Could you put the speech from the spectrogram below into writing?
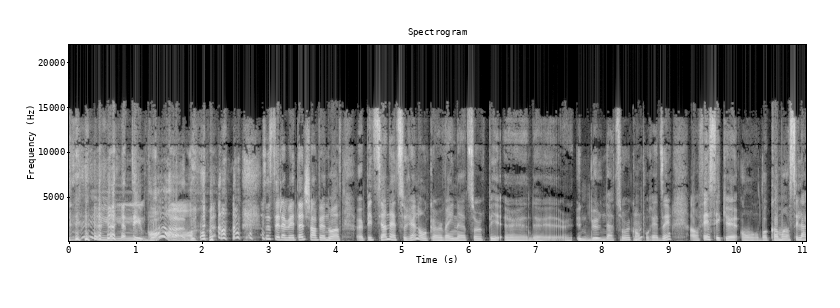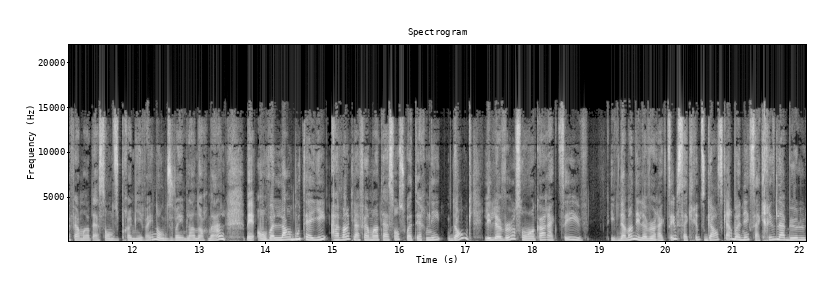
Mmh. T'es. Oh! Ça, c'est la méthode champenoise. Un pétillant naturel, donc un vin nature, euh, de, une bulle nature, qu'on mhm. pourrait dire. En fait, c'est que on va commencer la fermentation du premier vin, donc du vin blanc normal, mais on va l'embouteiller avant que la fermentation soit terminée. Donc, les levures sont encore actives évidemment, des levures actives, ça crée du gaz carbonique, ça crée de la bulle.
